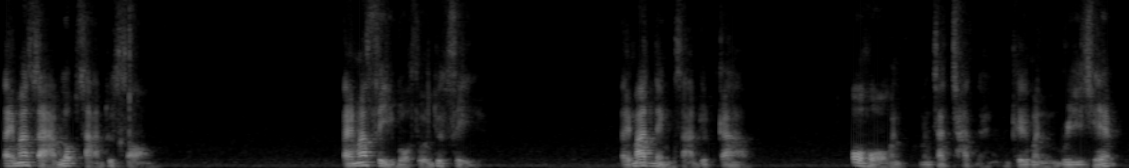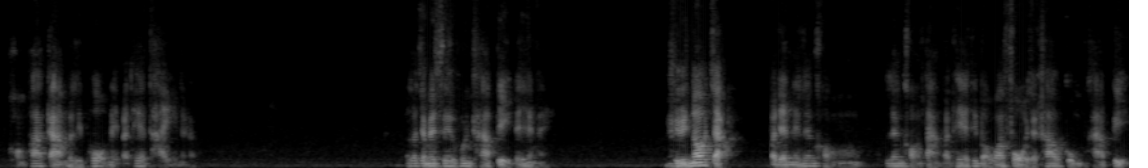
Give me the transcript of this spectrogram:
ไตรมาสสามลบสามจุดสองไตรมาสสี่บวกศูนย์จุดสี่ไตรมาสหนึ่งสามจุดเก้าโอ้โห มันมันชัดๆเลยคือมัน V shape ของภาคการบริโภคในประเทศไทยนะครับเราจะไม่ซื้อหุ้นค้าปลีกได้ยังไง คือนอกจากประเด็นในเรื่องของเรื่องของต่างประเทศที่บอกว่าโฟจะเข้ากลุ่มค้าปลีก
